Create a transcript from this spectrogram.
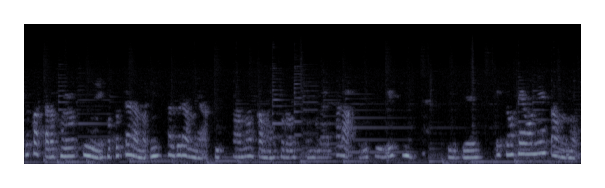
よかったらこのうちにフォトチャイナのインスタグラムやツイッターなんかもフォローしてもらえたら嬉しいです。うん、です。で、京平お姉さんの、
